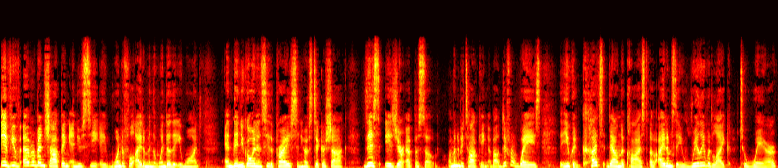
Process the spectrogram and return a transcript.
If you've ever been shopping and you see a wonderful item in the window that you want, and then you go in and see the price and you have sticker shock, this is your episode. I'm going to be talking about different ways that you can cut down the cost of items that you really would like to wear,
